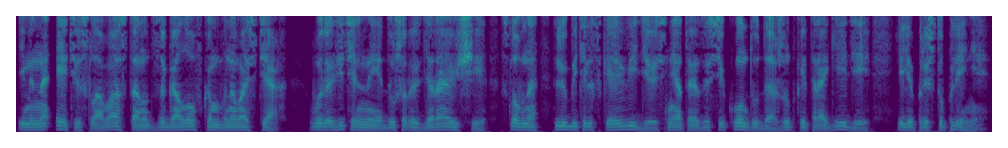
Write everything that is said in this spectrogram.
именно эти слова станут заголовком в новостях, выразительные, душераздирающие, словно любительское видео, снятое за секунду до жуткой трагедии или преступления.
